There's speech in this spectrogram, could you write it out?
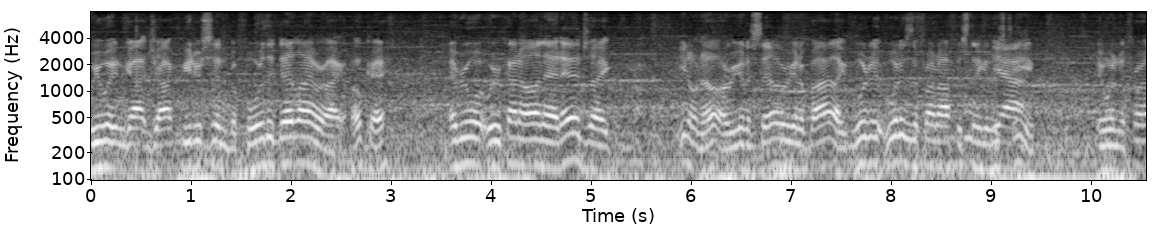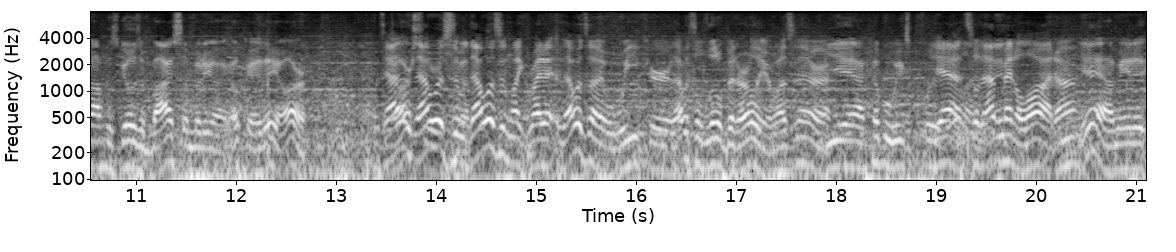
We went and got Joc Pederson before the deadline. We're like, okay, everyone, we were kind of on that edge, like, you don't know, are we going to sell? Are we going to buy? Like, what, is, what does the front office think of this Yeah. team? And when the front office goes and buys somebody, like, okay, they are. They are that, that was that wasn't like right. At, that was a week or that was a little bit earlier, wasn't it? Or, Yeah, a couple weeks before the yeah. So that meant a lot, huh? Yeah, I mean, it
